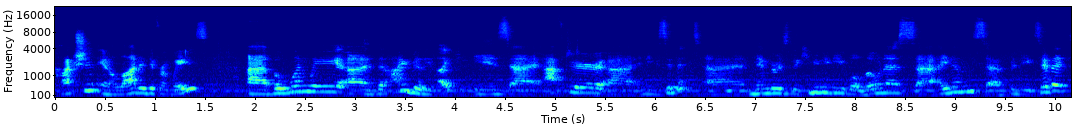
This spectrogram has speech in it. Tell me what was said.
collection in a lot of different ways. Uh, but one way uh, that I really like is uh, after uh, an exhibit, uh, members of the community will loan us uh, items uh, for the exhibit.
